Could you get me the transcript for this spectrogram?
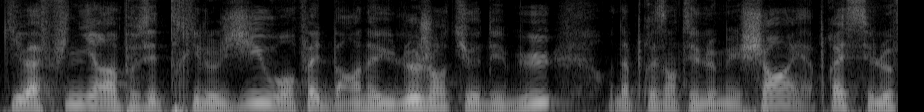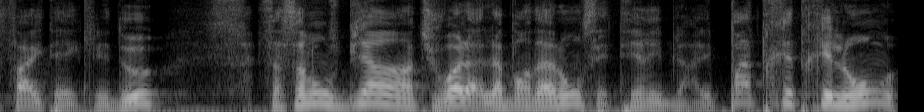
qui va finir un peu cette trilogie, où en fait, bah, on a eu le gentil au début, on a présenté le méchant, et après, c'est le fight avec les deux. Ça s'annonce bien, hein, tu vois, la, bande-annonce est terrible, hein. elle est pas très très longue,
